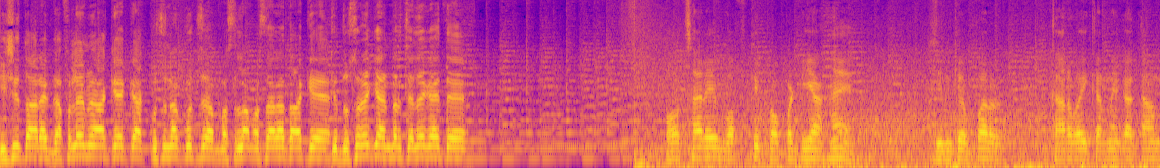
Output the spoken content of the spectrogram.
इसी तरह गफले में आके क्या कुछ ना कुछ मसला मसाला था के कि दूसरे के अंडर चले गए थे? बहुत सारे वक्त की प्रॉपर्टियाँ हैं जिनके ऊपर कार्रवाई करने का काम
